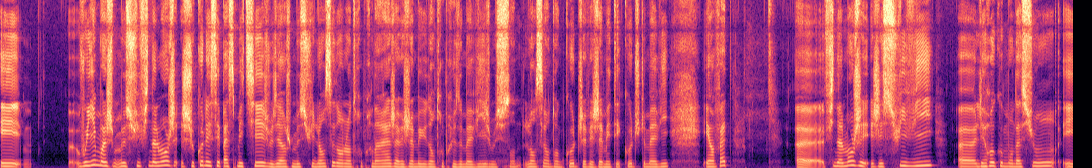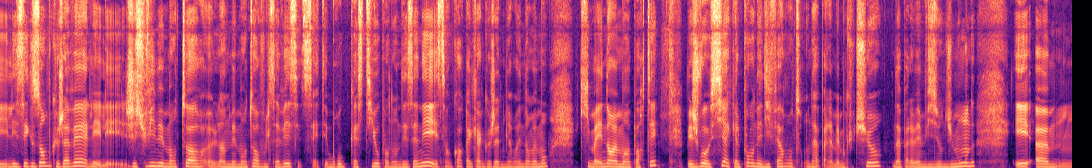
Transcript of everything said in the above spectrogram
Et euh, vous voyez, moi, je me suis finalement, je, je, connaissais pas ce métier. Je veux dire, je me suis lancée dans l'entrepreneuriat, j'avais jamais eu d'entreprise de ma vie. Je me suis lancée en tant que coach, j'avais jamais été coach de ma vie. Et en fait, euh, finalement, j'ai suivi euh, les recommandations et les exemples que j'avais. J'ai suivi mes mentors. Euh, l'un de mes mentors, vous le savez, ça a été Brooke Castillo pendant des années et c'est encore quelqu'un que j'admire énormément, qui m'a énormément apporté. Mais je vois aussi à quel point on est différentes. On n'a pas la même culture, on n'a pas la même vision du monde. Et. Euh,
